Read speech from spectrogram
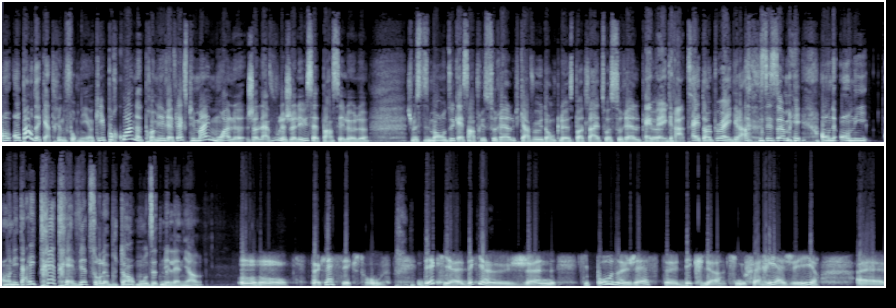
on, on part de Catherine Fournier, OK? Pourquoi notre premier réflexe? Puis même moi là, je l'avoue, je l'ai eu cette pensée là, là, Je me suis dit mon dieu qu'elle est centrée sur elle puis qu'elle veut donc le spotlight soit sur elle puis être ingrate. Être un peu ingrate, c'est ça mais on on est on est allé très très vite sur le bouton maudite millénial. Mm C'est un classique, je trouve. Dès qu'il y a, y a un jeune qui pose un geste d'éclat qui nous fait réagir, euh,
